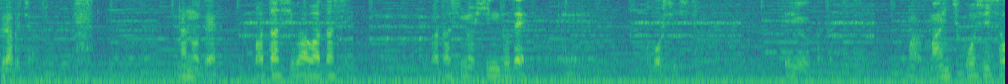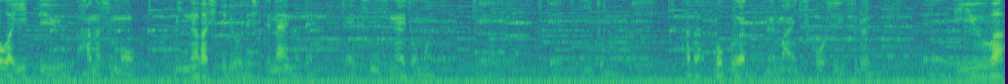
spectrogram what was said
比べちゃうと。なので私は私私の頻度で、えー、更新していくっていう形で、まあ、毎日更新した方がいいっていう話もみんながしてるようでしてないので、えー、気にしないと思い、えー、いいと思います。しただ僕がですね毎日更新する、え理由は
